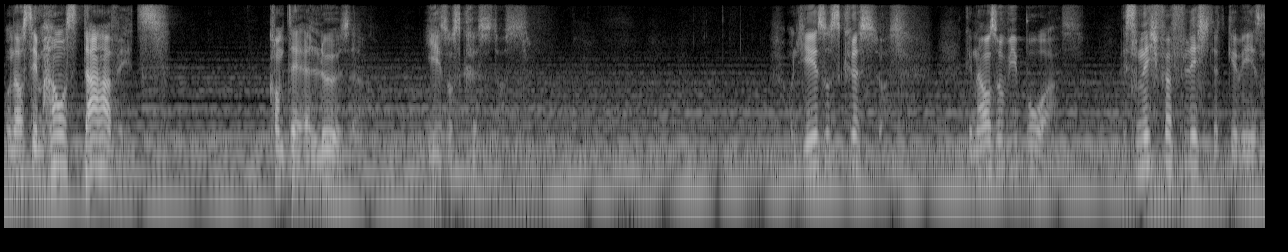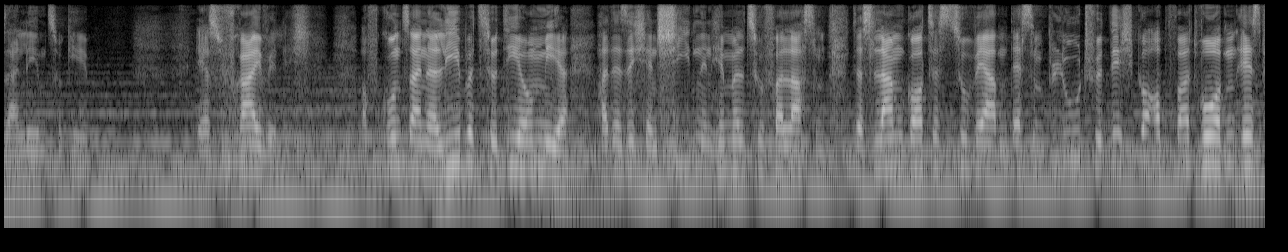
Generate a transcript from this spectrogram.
Und aus dem Haus Davids kommt der Erlöser, Jesus Christus. Und Jesus Christus, genauso wie Boas, ist nicht verpflichtet gewesen, sein Leben zu geben. Er ist freiwillig Aufgrund seiner Liebe zu dir und mir hat er sich entschieden, den Himmel zu verlassen, das Lamm Gottes zu werden, dessen Blut für dich geopfert worden ist,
